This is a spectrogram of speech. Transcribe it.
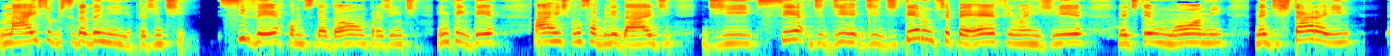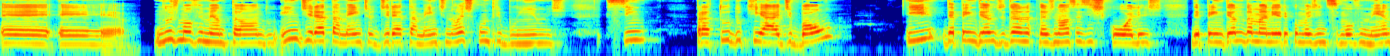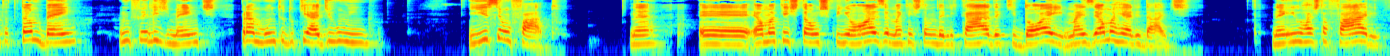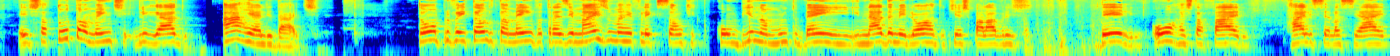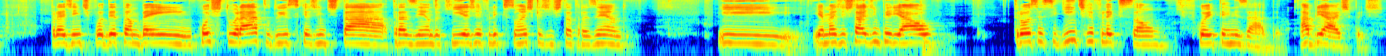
mais sobre cidadania, para a gente se ver como cidadão, para a gente entender a responsabilidade de ser, de, de, de, de, ter um CPF, um RG, né, de ter um nome, né, de estar aí é, é, nos movimentando, indiretamente ou diretamente, nós contribuímos, sim, para tudo que há de bom E dependendo de, das nossas escolhas, dependendo da maneira como a gente se movimenta, também, infelizmente, para muito do que há de ruim. E isso é um fato, né? É, é uma questão espinhosa, é uma questão delicada, que dói, mas é uma realidade. Né? E o Rastafari ele está totalmente ligado à realidade. Então, aproveitando também, vou trazer mais uma reflexão que combina muito bem e, e nada melhor do que as palavras dele, o Rastafari, Haile Selassie, para a gente poder também costurar tudo isso que a gente está trazendo aqui, as reflexões que a gente está trazendo. E, e, a Majestade Imperial trouxe a seguinte reflexão, que ficou eternizada. Abre aspas.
